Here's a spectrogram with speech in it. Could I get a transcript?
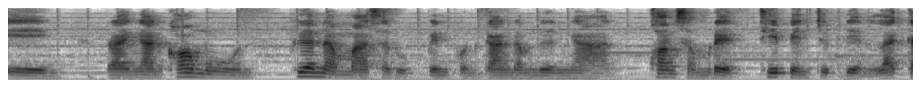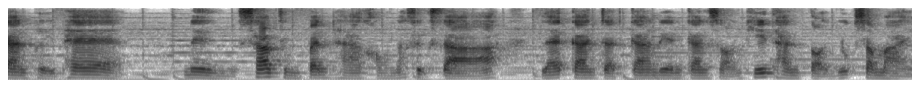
เอง รายงานข้อมูลเพื่อนำมาสรุปเป็นผลการดำเนินงาน ความสำเร็จที่เป็นจุดเด่นและการเผยแพร่ 1. ทราบถึงปัญหาของนักศึกษา และการจัดการเรียนการสอนที่ทันต่อยุคสมัย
